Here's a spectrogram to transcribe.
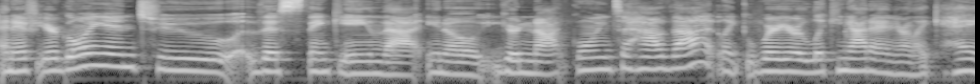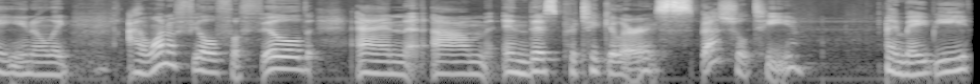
And if you're going into this thinking that you know you're not going to have that like where you're looking at it and you're like hey you know like I want to feel fulfilled and um, in this particular specialty it may be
